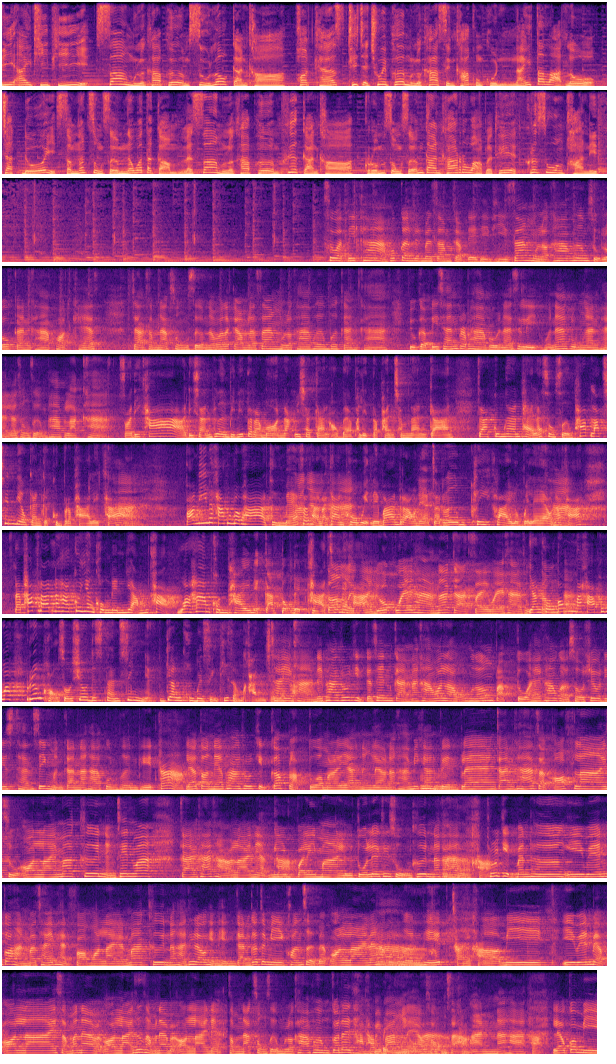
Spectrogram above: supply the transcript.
DITP สร้างมูลค่าเพิ่มสู่โลกการค้า พอดแคสต์ที่จะช่วยเพิ่มมูลค่าสินค้าของคุณในตลาดโลก จัดโดยสำนักส่งเสริมนวัตกรรม และสร้างมูลค่าเพิ่มเพื่อการค้า กรมส่งเสริมการค้าระหว่างประเทศกระทรวงพาณิชย์ สวัสดีค่ะ พบกันเป็นประจำกับ DTP สร้างมูลค่าเพิ่มสู่โลกการค้าพอดแคสต์ จากสำนักส่งเสริมนวัตกรรมและสร้างมูลค่าเพิ่มเพื่อการค้า อยู่กับดิฉันประภาบุรณสิริหัวหน้ากลุ่มงานแผนและส่งเสริมภาพลักษณ์ค่ะ สวัสดีค่ะ ดิฉันเพลินพินิตรมรนักวิชาการออกแบบผลิตภัณฑ์ชำนาญการ จากกลุ่มงานแผนและส่งเสริมภาพลักษณ์เช่นเดียวกันกับคุณประภาเลยค่ะค่ะ ตอนนี้นะคะคุณประภาถึงแม้ว่าไงสถานการณ์คะโควิดในบ้านเราเนี่ยจะเริ่มคลี่คลายลงไปแล้วนะคะค่ะแต่ภาครัฐนะคะก็ยังคงเน้นย้ำค่ะ ว่าห้ามคนไทยเนี่ยการตกเด็ดขาดต้อใช่งไหมเลยคะค่ะยกไว้ค่ะหน้ากากใส่ไว้ค่ะถูกยังคงต้องค่ะนะคะ เพราะว่าเรื่องของ social distancing เนี่ยยังคงเป็นสิ่งที่สำคัญใช่ไหใช่มคะค่ะ ในภาคธุรกิจก็เช่นกันนะคะ ว่าเราคงต้องปรับตัวให้เข้ากับ social distancing เหมือนกันนะคะ คุณเพลินพิษค่ะแล้วตอนนี้ภาคธุรกิจก็ปรับตัวมาระยะหนึ่งแล้วนะคะ มีการอืมเปลี่ยนแปลงการค้าจากออฟไลน์ สู่ออนไลน์มากขึ้น อย่างเช่นว่าการค้าขายออนไลน์เนี่ยมีค่ะปริมาณหรือตัวเลขที่สูงขึ้นนะคะอ่าค่ะธุรกิจบันเทิงอีเวนต์ก็หันมาใช้แพลตฟอร์มออนไลน์กันมากขึ้นนะคะ ที่เราเห็นเห็นๆกันก็จะมีคอนเสิร์ตแบบออนไลน์นะคะคุณเพลินพิษใช่ค่ะเอ่อมีอีเวนต์แบบออนไลน์สัมมนาแบบออนไลน์ ซึ่งสัมมนาแบบออนไลน์เนี่ยสำนักส่งเสริมมูลค่าเพิ่มก็ได้ทำทำไปไปบ้างแล้วแล้วสองสามค่ะอันนะคะค่ะแล้วก็มี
